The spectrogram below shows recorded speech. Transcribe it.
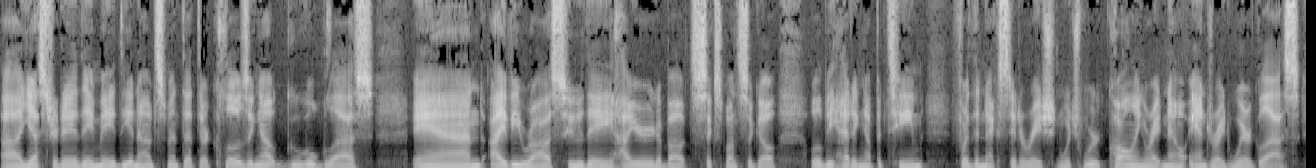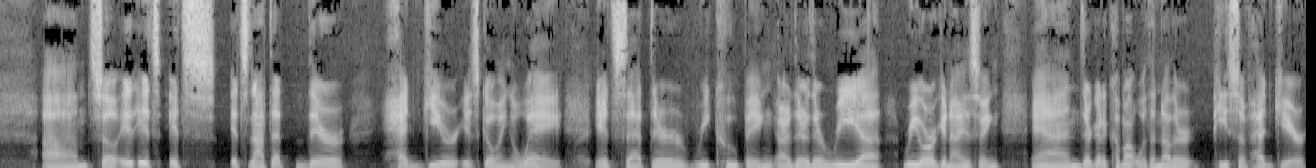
uh, yesterday they made the announcement that they're closing out Google Glass, and Ivy Ross, who they hired about six months ago, will be heading up a team for the next iteration, which we're calling right now Android Wear Glass. Um, so it, it's it's it's not that they're headgear is going away. Right. It's that they're recouping or they're they're re uh, reorganizing, and they're going to come out with another piece of headgear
